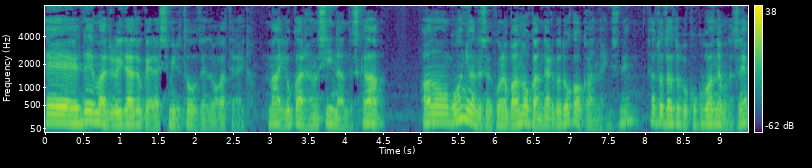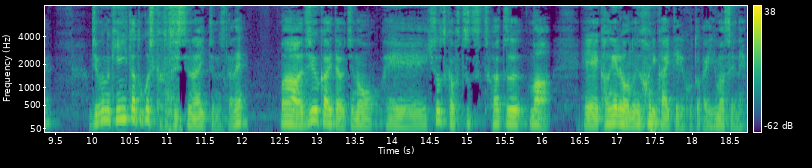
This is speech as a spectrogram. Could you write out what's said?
えー、で、まあ、ルイダーとかやらしてみると全然分かってないと。まあ、よくある話なんですが、あの、ご本人はですね、これは万能感であるかどうか分かんないんですね。あと、例えば黒板でもですね、自分の気に入ったとこしか写してないっていうんですかね。まあ、10書いたうちの、えー、1つか2つ、2つ、まあ、えー、影量のように書いていることがいりますよね。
